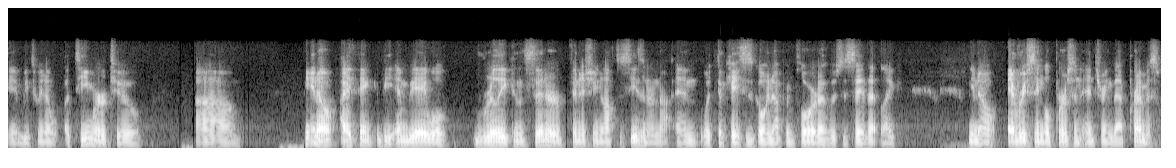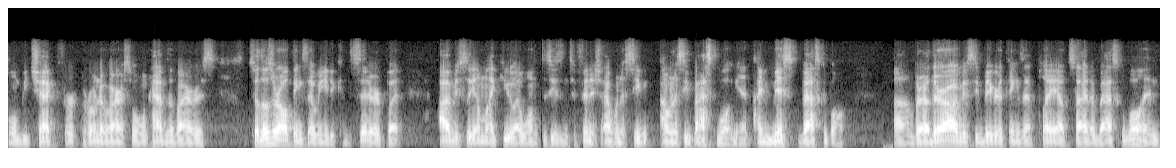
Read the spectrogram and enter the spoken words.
in between a, a team or two. Um, you know, I think the NBA will really consider finishing off the season or not. And with the cases going up in Florida, who's to say that like, you know, every single person entering that premise won't be checked for coronavirus, won't have the virus. So those are all things that we need to consider. But obviously, I'm like you. I want the season to finish. I want to see. I want to see basketball again. I miss basketball. Um, but are there are obviously bigger things at play outside of basketball? And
